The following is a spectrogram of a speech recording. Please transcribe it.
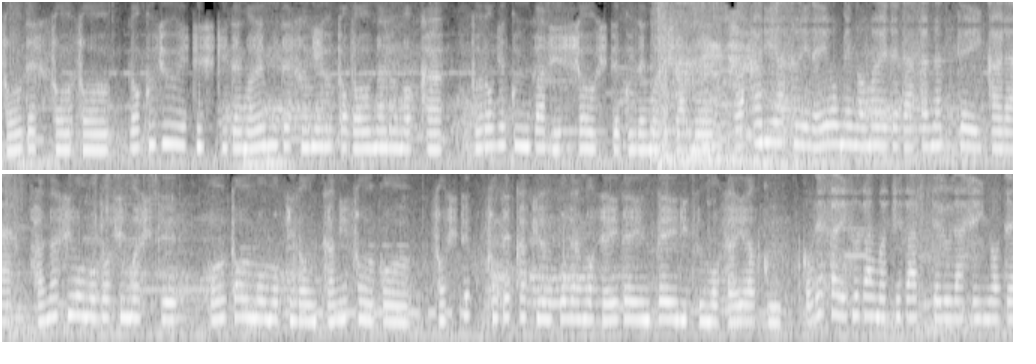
そうですそうそう。61式で前に出すぎるとどうなるのか、プロゲ君が実証してくれましたね。わかりやすい例を目の前で出さなくていいから。話を戻しまして、砲塔ももちろん紙走行、そしてクソデカキューポラのせいで隠蔽率も最悪。これサイズが間違ってるらしいので、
